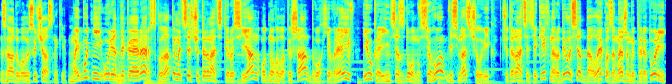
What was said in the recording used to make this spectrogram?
згадували сучасники. Майбутній уряд ДКРР складатиметься з 14 росіян, одного латиша, двох євреїв і українця з Дону. Всього 18 чоловік, 14 з яких народилися далеко за межами територій,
